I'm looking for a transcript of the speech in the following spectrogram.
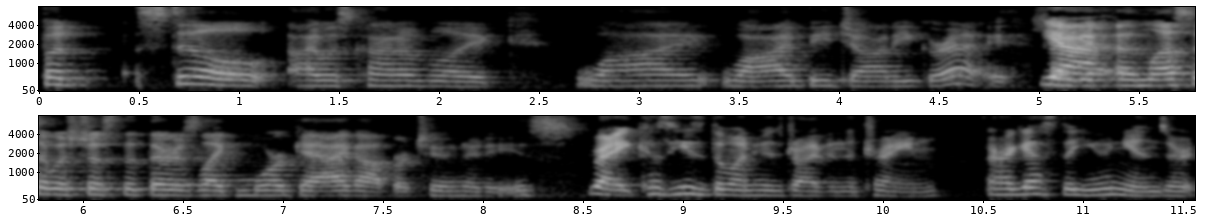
but still, I was kind of like. Why? Why be Johnny Gray? Yeah. I gue- unless it was just that there's like more gag opportunities. Right, because he's the one who's driving the train. Or I guess the unions are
